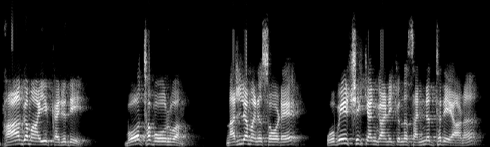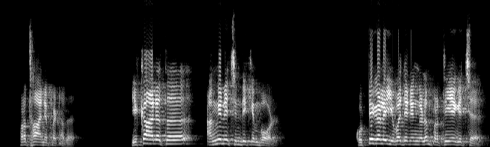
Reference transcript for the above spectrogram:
ഭാഗമായി കരുതി ബോധപൂർവം നല്ല മനസ്സോടെ ഉപേക്ഷിക്കാൻ കാണിക്കുന്ന സന്നദ്ധതയാണ് പ്രധാനപ്പെട്ടത്. ഇക്കാലത്ത് അങ്ങനെ ചിന്തിക്കുമ്പോൾ കുട്ടികളും യുവജനങ്ങളും പ്രത്യേകിച്ച്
